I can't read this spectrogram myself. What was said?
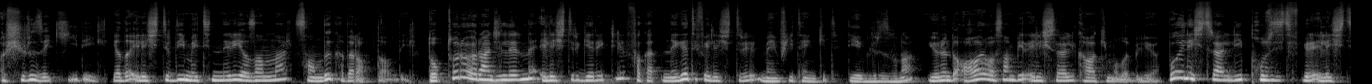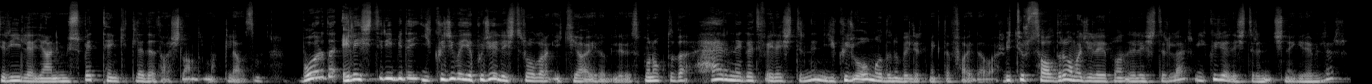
aşırı zeki değil. Ya da eleştirdiği metinleri yazanlar sandığı kadar aptal değil. Doktora öğrencilerine eleştiri gerekli fakat negatif eleştiri menfi tenkit diyebiliriz buna. Yönünde ağır basan bir eleştirellik hakim olabiliyor. Bu eleştirelliği pozitif bir eleştiriyle yani müsbet tenkitle de taşlandırmak lazım. Bu arada eleştiriyi bir de yıkıcı ve yapıcı eleştiri olarak ikiye ayırabiliriz. Bu noktada her negatif eleştirinin yıkıcı olmadığını belirtmekte fayda var. Bir tür saldırı amacıyla yapılan eleştiriler yıkıcı eleştirinin içine girebilir.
